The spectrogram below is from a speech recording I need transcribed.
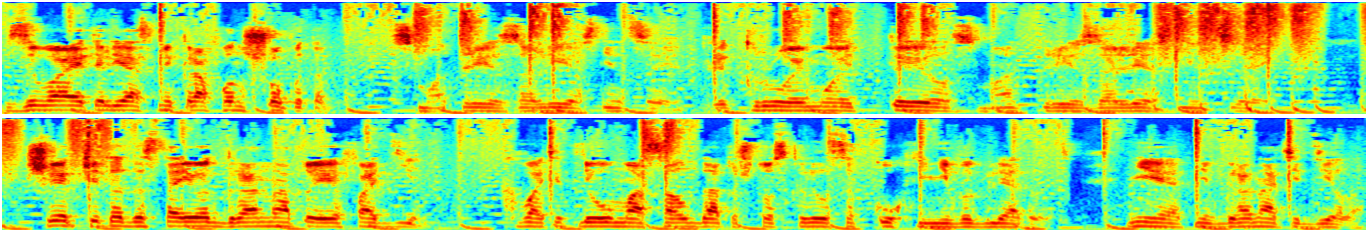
Взывает Илья с микрофон шепотом. «Смотри за лестницей! Прикрой мой тыл! Смотри за лестницей!» Шепчет и достает гранату F1. Хватит ли ума солдату, что скрылся в кухне, не выглядывать? Нет, не в гранате дело.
